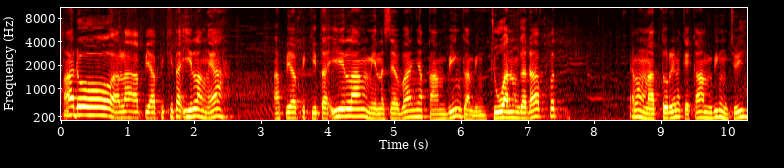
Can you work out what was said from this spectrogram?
Aduh, ala api-api kita hilang ya. Api-api kita hilang, minusnya banyak, kambing, kambing. Cuan nggak dapet. Emang natur ini kayak kambing cuy.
